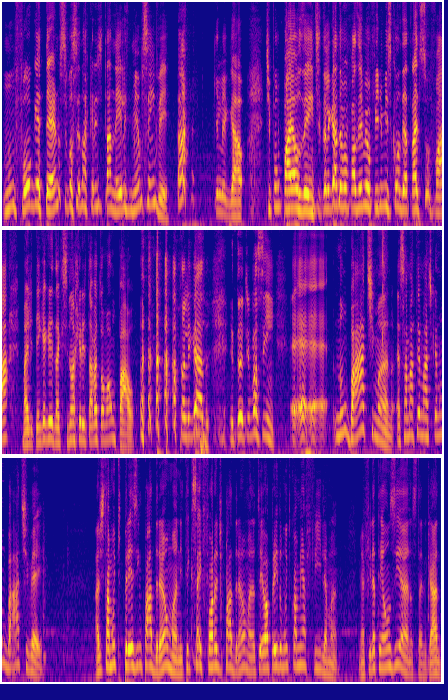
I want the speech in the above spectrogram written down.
Num fogo eterno se você não acreditar neles, mesmo sem ver. Ah, que legal. Tipo um pai ausente, tá ligado? Eu vou fazer meu filho me esconder atrás do sofá, mas ele tem que acreditar que se não acreditar vai tomar um pau. tá ligado? Então, tipo assim, é, é- é- não bate, mano. Essa matemática não bate, velho. A gente tá muito preso em padrão, mano, e tem que sair fora de padrão, mano. Eu, eu aprendo muito com a minha filha, mano. Minha filha tem 11 anos, tá ligado?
